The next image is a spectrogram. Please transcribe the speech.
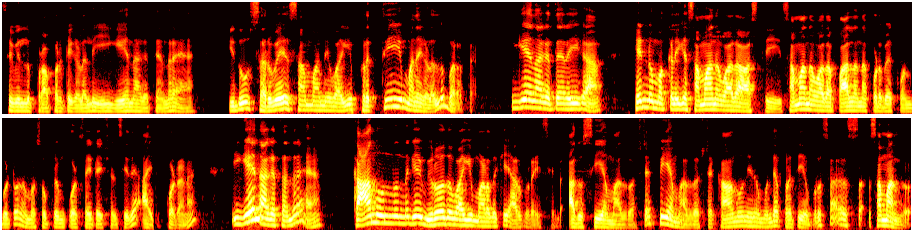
ಸಿವಿಲ್ ಪ್ರಾಪರ್ಟಿಗಳಲ್ಲಿ ಈಗ ಏನಾಗುತ್ತೆ ಅಂದರೆ ಇದು ಸರ್ವೇ ಸಾಮಾನ್ಯವಾಗಿ ಪ್ರತಿ ಮನೆಗಳಲ್ಲೂ ಬರುತ್ತೆ. ಏನಾಗುತ್ತೆ ಅಂದರೆ ಈಗ ಹೆಣ್ಣು ಮಕ್ಕಳಿಗೆ ಸಮಾನವಾದ ಆಸ್ತಿ, ಸಮಾನವಾದ ಪಾಲನ್ನು ಕೊಡಬೇಕು ಅಂದ್ಬಿಟ್ಟು ನಮ್ಮ ಸುಪ್ರೀಂ ಕೋರ್ಟ್ ಸೈಟೇಷನ್ಸ್ ಇದೆ, ಆಯ್ತು ಕೊಡೋಣ. ಈಗ ಏನಾಗುತ್ತೆ ಅಂದರೆ ಕಾನೂನಿಗೆ ವಿರೋಧವಾಗಿ ಮಾಡೋದಕ್ಕೆ ಯಾರಿಗೂ ರೈಟ್ಸ್ ಇಲ್ಲ. ಅದು ಸಿ ಎಂ ಆದರೂ ಅಷ್ಟೇ ಪಿ ಎಂ ಆದರೂ ಅಷ್ಟೇ, ಕಾನೂನಿನ ಮುಂದೆ ಪ್ರತಿಯೊಬ್ಬರು ಸಮಾನರು.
